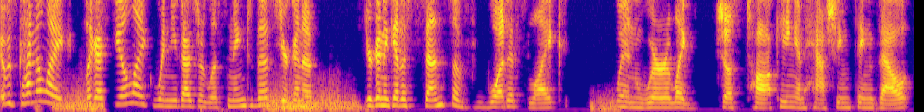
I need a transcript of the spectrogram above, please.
it was kind of like like I feel like when you guys are listening to this, you're gonna you're gonna get a sense of what it's like when we're like just talking and hashing things out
